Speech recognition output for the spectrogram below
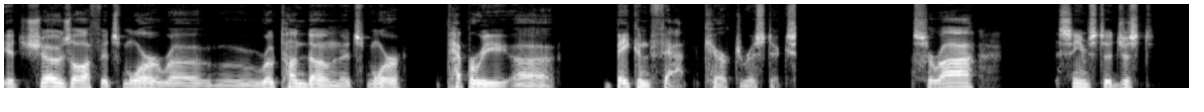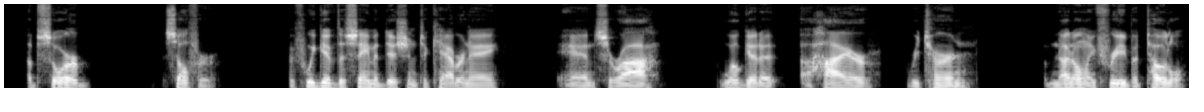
it shows off its more uh, rotundone, its more peppery uh, bacon fat characteristics. Syrah seems to just absorb sulfur. If we give the same addition to Cabernet and Syrah, we'll get a, a higher return, not only free, but total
